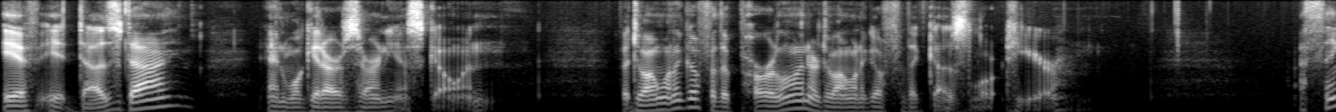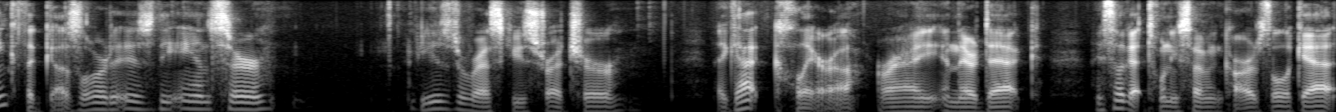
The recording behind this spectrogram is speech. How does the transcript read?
if it does die, and we'll get our Xerneas going. But do I want to go for the Purrloin or do I want to go for the Guzzlord here? I think the Guzzlord is the answer. I've used a Rescue Stretcher. They got Klara, right, in their deck. They still got 27 cards to look at.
